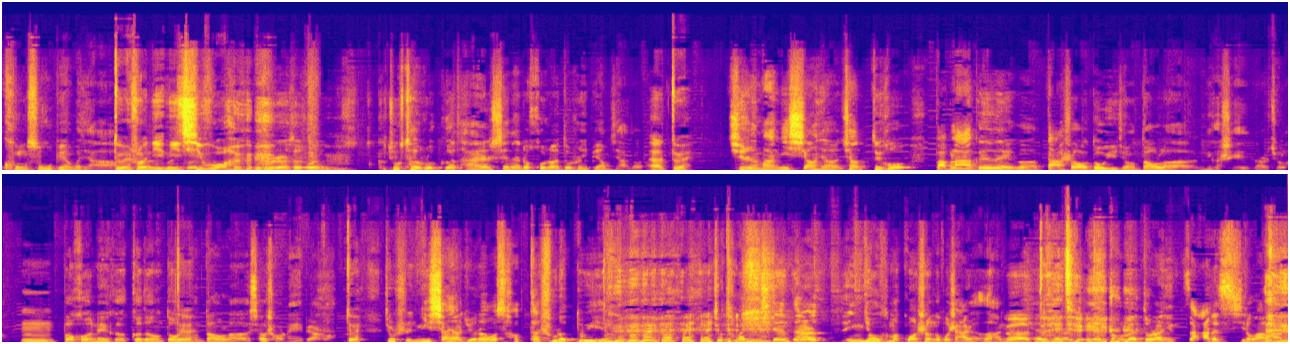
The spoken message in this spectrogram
控诉蝙蝠侠，对，说你你欺负负我，不是，他说就他就说歌坛现在的混乱都是你蝙蝠侠造成的。呃，对，其实他妈你想想，像最后芭芭拉跟那个大少都已经到了那个谁那儿去了，嗯，包括那个戈登都已经到了小丑那一边了。对，就是你想想，觉得我操，他说的对呀、就他妈你今天在那儿，你又他妈光剩个不杀人了，你对对捣乱都让你砸的稀里哗啦的。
